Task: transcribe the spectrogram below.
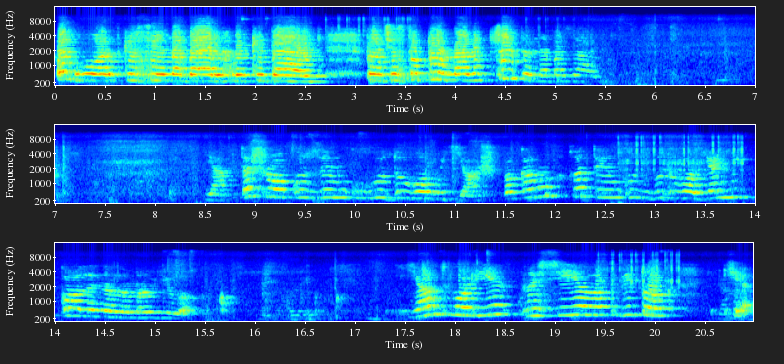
обгортки всі на берег викидають, про чистоту чути. Я пташок узимку годував, я шпакам хатинку збудував, я ніколи не ламав гілок. Я в дворі насіяла квіток, я,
